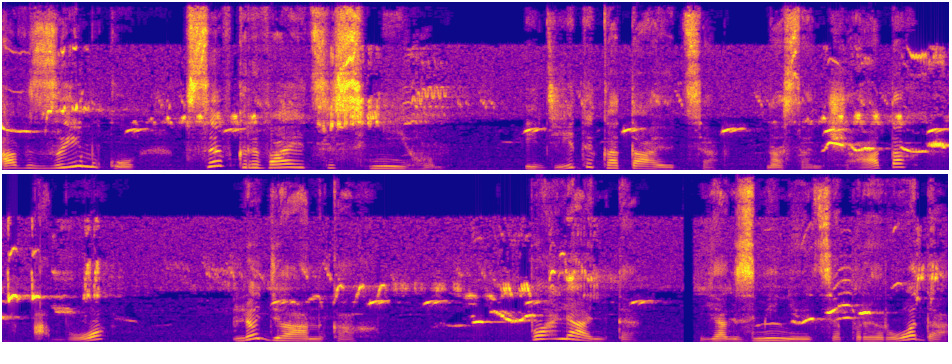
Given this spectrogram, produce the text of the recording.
А взимку все вкривається снігом, і діти катаються на санчатах або льодянках. Погляньте, як змінюється природа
